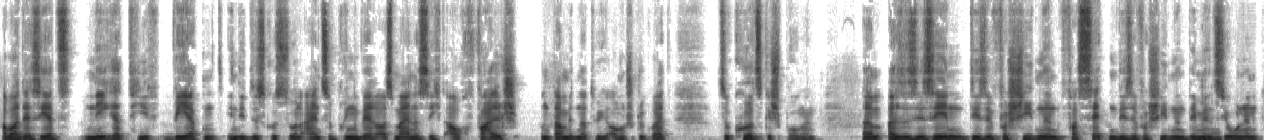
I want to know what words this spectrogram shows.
Aber das jetzt negativ wertend in die Diskussion einzubringen, wäre aus meiner Sicht auch falsch und damit natürlich auch ein Stück weit zu kurz gesprungen. Ähm, also Sie sehen diese verschiedenen Facetten, diese verschiedenen Dimensionen.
